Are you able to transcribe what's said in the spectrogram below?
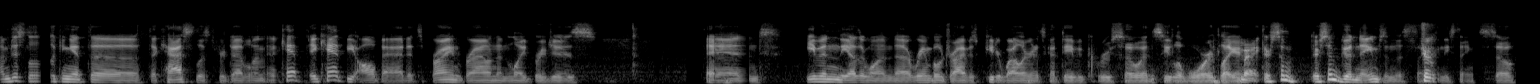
I'm just looking at the the cast list for Devlin. It can't it can't be all bad. It's Bryan Brown and Lloyd Bridges, and even the other one, uh, Rainbow Drive, is Peter Weller, and it's got David Caruso and Sela Ward. Like, right. there's some there's some good names in this thing, in these things. So,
